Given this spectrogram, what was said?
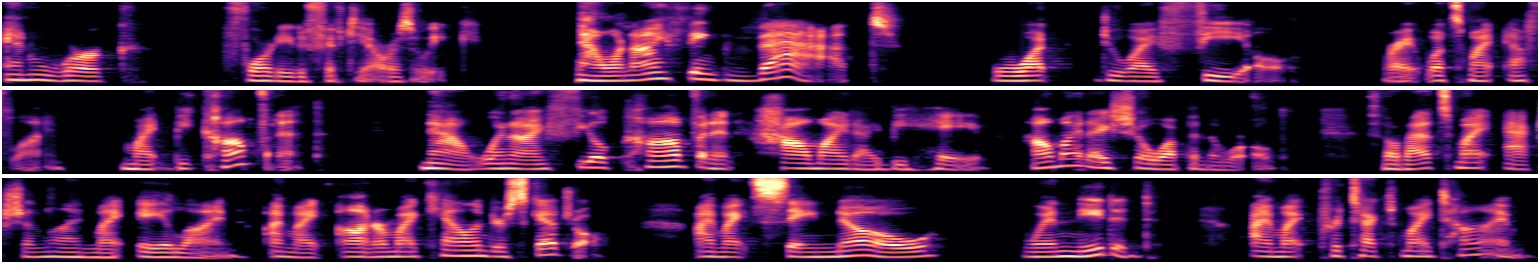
and work 40 to 50 hours a week. Now, when I think that, what do I feel? Right? What's my F line? Might be confident. Now, when I feel confident, how might I behave? How might I show up in the world? So that's my action line, my A line. I might honor my calendar schedule. I might say no when needed. I might protect my time,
